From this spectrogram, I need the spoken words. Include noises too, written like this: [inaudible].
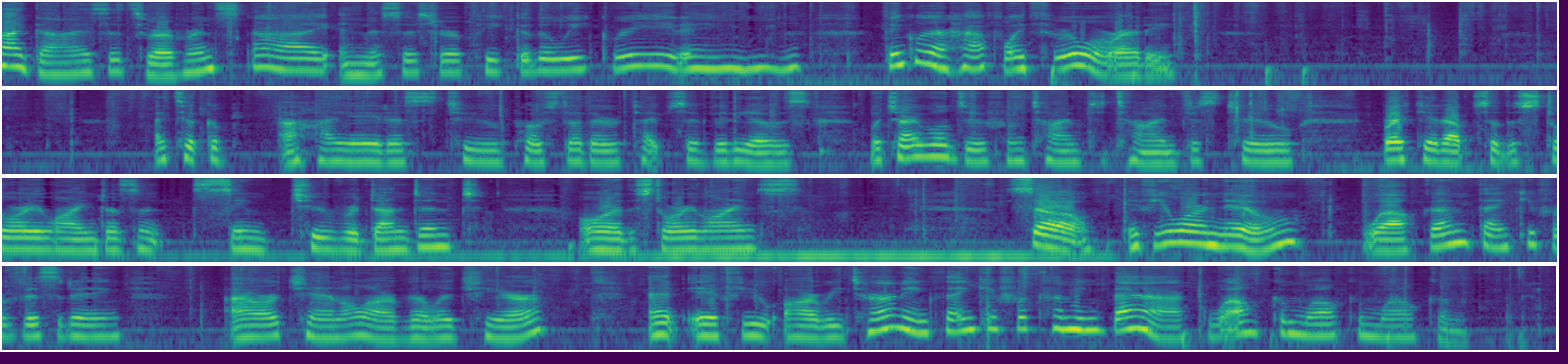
Hi guys, it's Reverend Sky, and this is your Peak of the Week reading. I think we're halfway through already. I took a, a hiatus to post other types of videos, which I will do from time to time, just to break it up so the storyline doesn't seem too redundant, or the storylines. So, if you are new, welcome. Thank you for visiting our channel our village here. And if you are returning thank you for coming back. Welcome welcome welcome.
